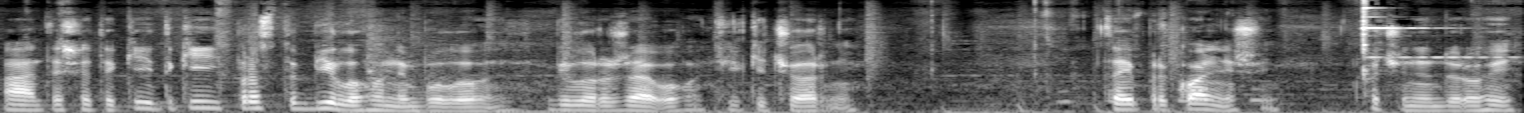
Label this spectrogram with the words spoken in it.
А, ти ще такий, такий просто білого не було, біло-рожевого, тільки чорні. Цей прикольніший, хоч і недорогий.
